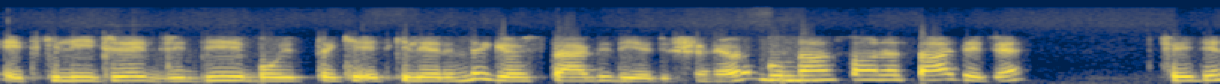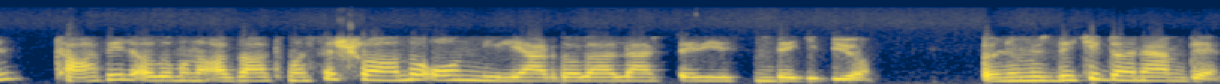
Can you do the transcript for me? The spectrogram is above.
etkileyici ciddi boyuttaki etkilerini de gösterdi diye düşünüyorum. Bundan sonra sadece Fed'in tahvil alımını azaltması şu anda 10 milyar dolarlar seviyesinde gidiyor. Önümüzdeki dönemde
